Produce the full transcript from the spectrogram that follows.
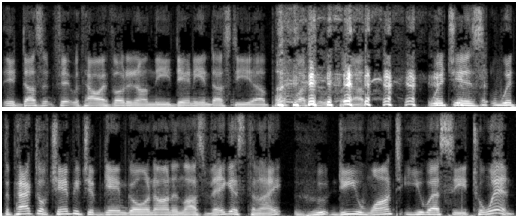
it doesn't fit with how I voted on the Danny and Dusty uh, poll question we put up, which is with the Pac-12 championship game going on in Las Vegas tonight. Who do you want USC to win?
